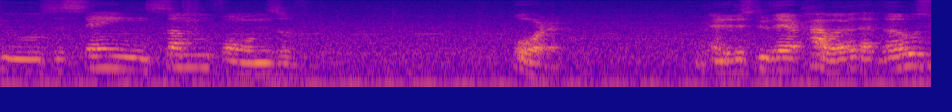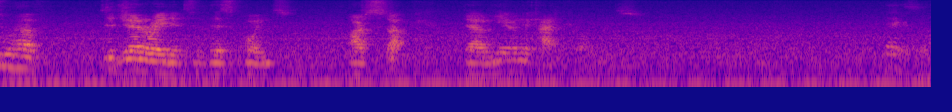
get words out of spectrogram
to sustain some forms of order. And it is through their power that those who have degenerated to this point are stuck down here in the catacombs. Excellent.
